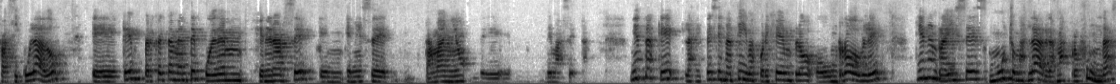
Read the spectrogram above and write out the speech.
fasciculado, eh, que perfectamente pueden generarse en, ese tamaño de, maceta. Mientras que las especies nativas, por ejemplo, o un roble, tienen raíces mucho más largas, más profundas,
